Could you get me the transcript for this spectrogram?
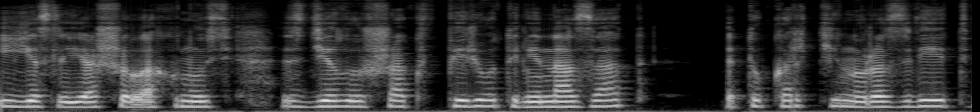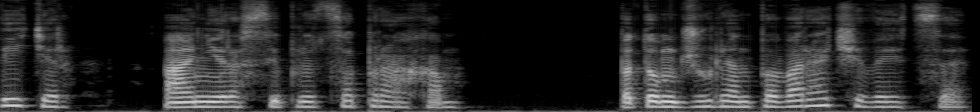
и если я шелохнусь, сделаю шаг вперед или назад, эту картину развеет ветер, а они рассыплются прахом. Потом Джулиан поворачивается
